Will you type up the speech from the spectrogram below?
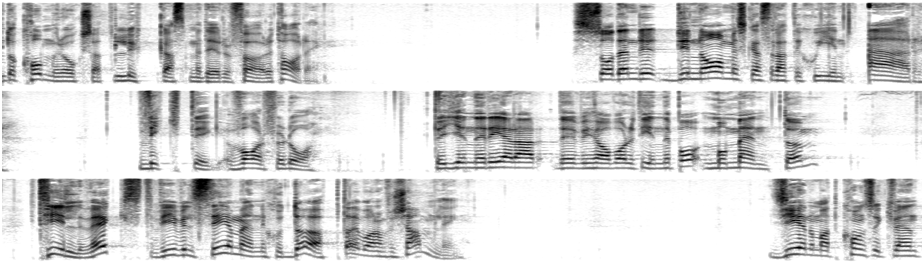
då kommer du också att lyckas med det du företar dig. Så den dynamiska strategin är viktig. Varför då? Det genererar det vi har varit inne på, momentum, tillväxt. Vi vill se människor döpta i vår församling. Genom att konsekvent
